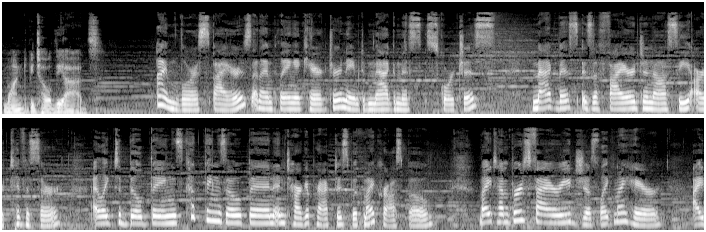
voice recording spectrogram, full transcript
one to be told the odds. I'm Laura Spires, and I'm playing a character named Magmus Scorchus. Magmus is a fire genasi artificer. I like to build things, cut things open, and target practice with my crossbow. My temper's fiery, just like my hair. I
